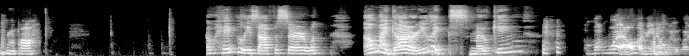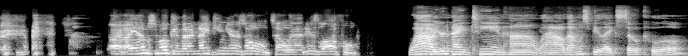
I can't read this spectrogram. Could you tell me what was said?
Grandpa. Oh, hey, police officer. What? Oh my God, are you like smoking? Well, I mean, I, I am smoking, but I'm 19 years old, so it is lawful. Wow, you're 19, huh? Wow, that must be like so cool.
